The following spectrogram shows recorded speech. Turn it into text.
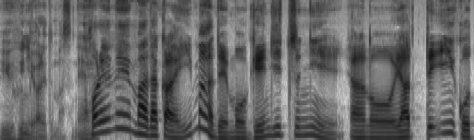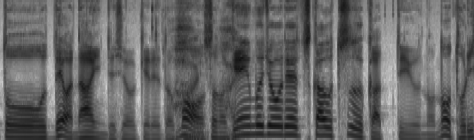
いうふうに言われてますね。これね、まあ、だから今でも現実にあのやっていいことではないんでしょうけれども、はい。そのはいゲーム上で使う通貨っていうのの取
